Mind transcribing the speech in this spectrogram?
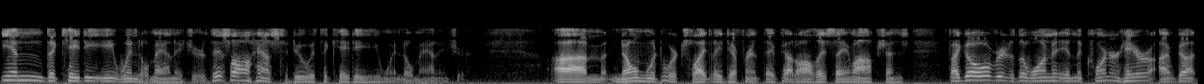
in the KDE Window Manager. This all has to do with the KDE Window Manager. Um, GNOME would work slightly different. They've got all the same options. If I go over to the one in the corner here, I've got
